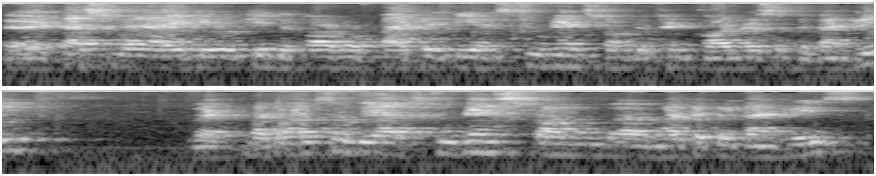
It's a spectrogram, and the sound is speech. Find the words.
uh, touched by IIT Roorkee in the form of faculty and students from different corners of the country but, but also we have students from uh, multiple countries.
